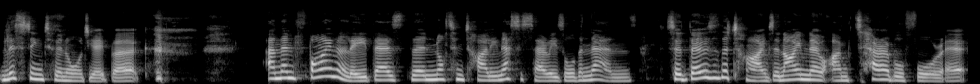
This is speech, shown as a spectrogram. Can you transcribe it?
listening to an audiobook. and then finally, there's the not entirely necessaries or the nens. So those are the times, and I know I'm terrible for it,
